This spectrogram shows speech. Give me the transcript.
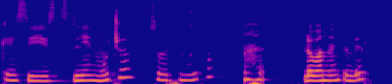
que si leen mucho sobre feminismo, lo van a entender.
